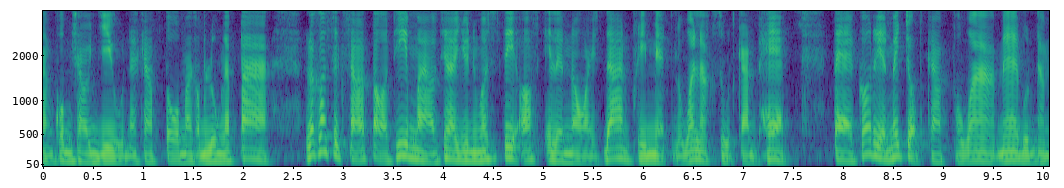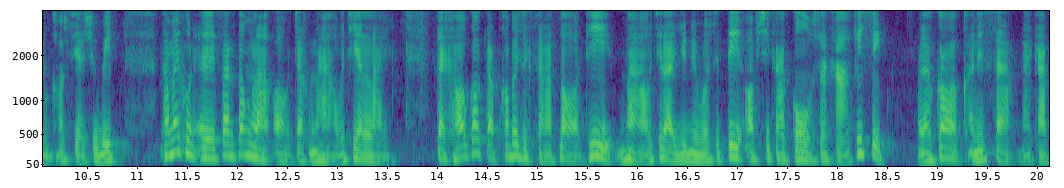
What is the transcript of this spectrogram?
สังคมชาวยิวนะครับโตมากับลุงและป้า แล้วก็ศึกษาต่อที่มหาวิทยาลัย University of Illinois ด้าน pre-med หรือว่าหลักสูตรการแพทย์ แต่ก็เรียนไม่จบครับ เพราะว่าแม่บุญธรรมของเขาเสียชีวิตทำให้คุณเอลลิสันต้องลาออกจากมหาวิทยาลัย แต่เขาก็กลับเข้าไปศึกษาต่อที่มหาวิทยาลัย University of Chicago สาขาฟิสิกส์แล้วก็คณิตศาสตร์นะครับ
